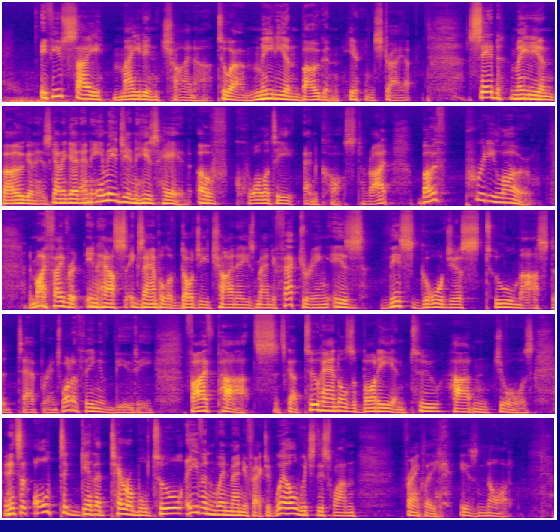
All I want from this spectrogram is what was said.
If you say made in China to a median bogan here in Australia, said median bogan is going to get an image in his head of quality and cost, right? Both pretty low. And my favourite in house example of dodgy Chinese manufacturing is this gorgeous tool mastered tap wrench. What a thing of beauty. Five parts. It's got two handles, a body, and two hardened jaws. And it's an altogether terrible tool, even when manufactured well, which this one, frankly, is not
